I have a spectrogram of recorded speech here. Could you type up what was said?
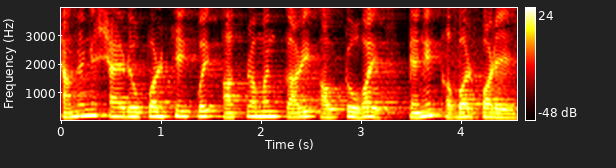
સામેની સાઈડ ઉપરથી કોઈ આક્રમણકારી આવતું હોય તેની ખબર પડે.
